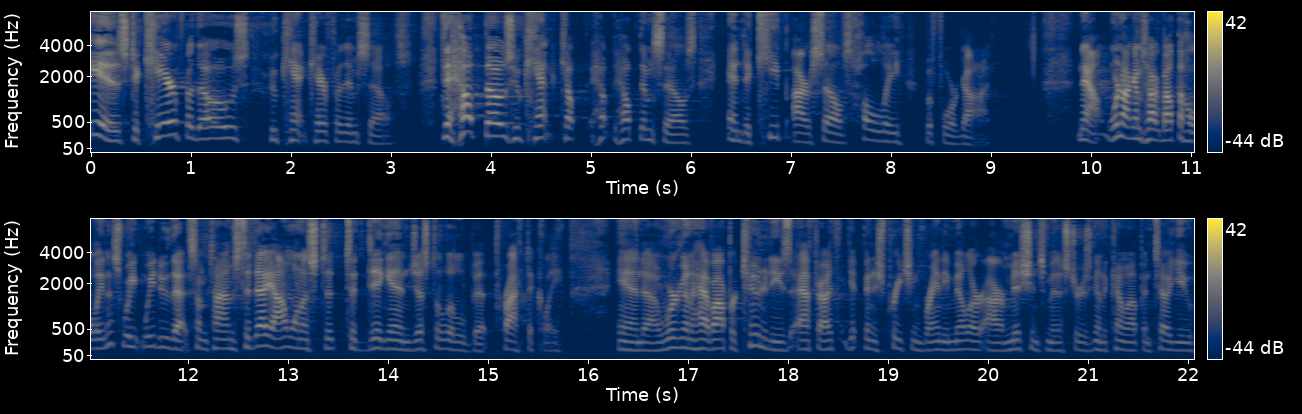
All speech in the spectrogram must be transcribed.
is to care for those who can't care for themselves, to help those who can't help, help, help themselves, and to keep ourselves holy before God. Now, we're not going to talk about the holiness. We, we do that sometimes. Today, I want us to, to dig in just a little bit practically. And uh, we're going to have opportunities after I get finished preaching. Brandy Miller, our missions minister, is going to come up and tell you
